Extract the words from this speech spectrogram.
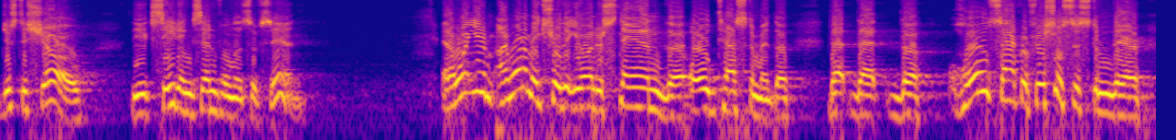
just to show the exceeding sinfulness of sin. And I want you to, I want to make sure that you understand the Old Testament, the, that, that the whole sacrificial system there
